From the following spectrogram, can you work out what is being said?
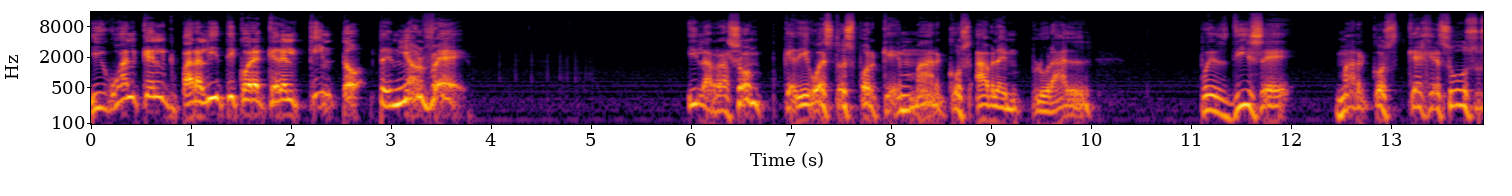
igual que el paralítico que era el quinto, tenían fe. Y la razón que digo esto es porque Marcos habla en plural, pues dice Marcos que Jesús,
